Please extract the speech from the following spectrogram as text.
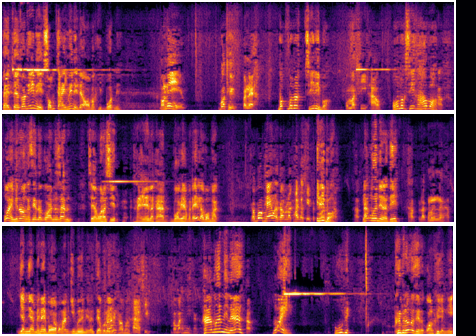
แต่แต่ตอนนี้นี่สมใจไหมนี่ได้ออกมาขีดบดนี่ตัวนี้บ่ถือปานใดบ่บ่มักสีนี่บ่ผมมักสีขาวอ๋อมักสีขาวบ่ครับว่าไอพี่น้องเกษตรกรสั้นแสดงว่าสีให้ราคาบ่แพงปานใดเราบ่มักก็บ่แพงหรอกครับราคาเกษตรกรอีนี่บ่ครับรักมือนี่แหละทีครับหลักหมื่นนะครับ เยี่ยมเยี่ยมไม่ได้บ่ประมาณกี่หมื่นนี่ตั้งแต่บ่ได้จากเขามั้งห้าสิบประมาณนี้ครับห้าหมื่นนี่นะครับว้ยโอ้พี่คือพี่น้องเกษตรกรคืออย่างนี้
